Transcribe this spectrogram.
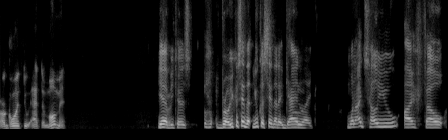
are going through at the moment. Yeah, because bro, you could say that you could say that again. Like when I tell you I felt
